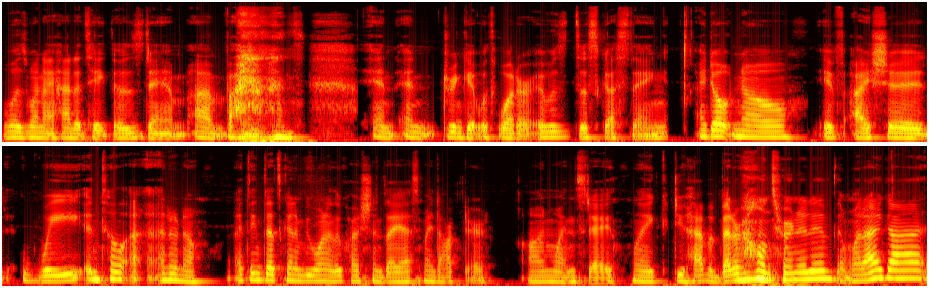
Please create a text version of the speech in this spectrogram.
was when I had to take those damn um, vitamins and and drink it with water. It was disgusting. I don't know if I should wait until I, I don't know. I think that's going to be one of the questions I ask my doctor on Wednesday. Like, do you have a better alternative than what I got?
